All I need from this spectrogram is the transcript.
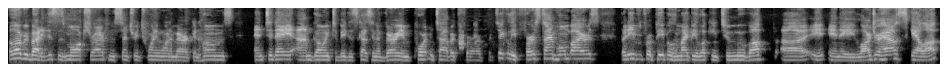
Hello, everybody. This is Mark Schreier from Century 21 American Homes. And today I'm going to be discussing a very important topic for particularly first-time homebuyers, but even for people who might be looking to move up uh, in a larger house, scale up,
